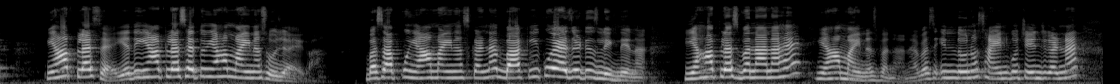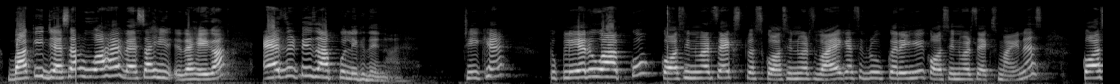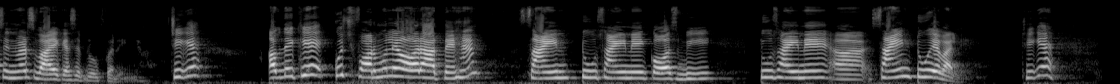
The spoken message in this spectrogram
यहाँ प्लस है। यदि यहाँ प्लस है तो यहाँ माइनस हो जाएगा। बस आपको यहाँ माइनस करना है, बाकी को एज इट इज़ लिख देना है। यहाँ प्लस बनाना है, यहाँ माइनस बनाना है। बस इन दोनों साइन को चेंज करना है। बाकी जैसा हुआ है, वैसा ही रहेगा। एज इट इज़ आपको लिख देना है। ठीक है? तो क्लियर हुआ आपको? Cos inverse x plus cos inverse y कैसे प्रूव करेंगे? Cos inverse x minus cos inverse y कैसे प्रूव करेंगे? ठीक है? अब देखिए, कुछ फॉर्मूले और आते हैं। Sine two sine A cos B two sine A sine two A वाले, ठीक है?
